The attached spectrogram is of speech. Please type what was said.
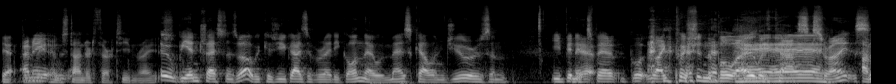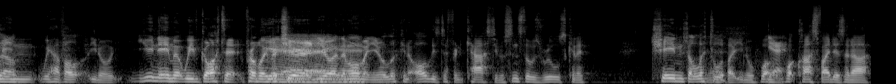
Yeah. than I mean, the kind of standard 13, right? It So- would be interesting as well because you guys have already gone there with Mezcal and Dures and you've been Yeah. exper- go, like pushing the boat out with casks, right? I mean, we have a, you know, you name it, we've got it. Probably Yeah, maturing, you know, at the yeah. moment. You know, looking at all these different casts. You know, since those rules kind of changed a little about, you know, what Yeah. what classified as in a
